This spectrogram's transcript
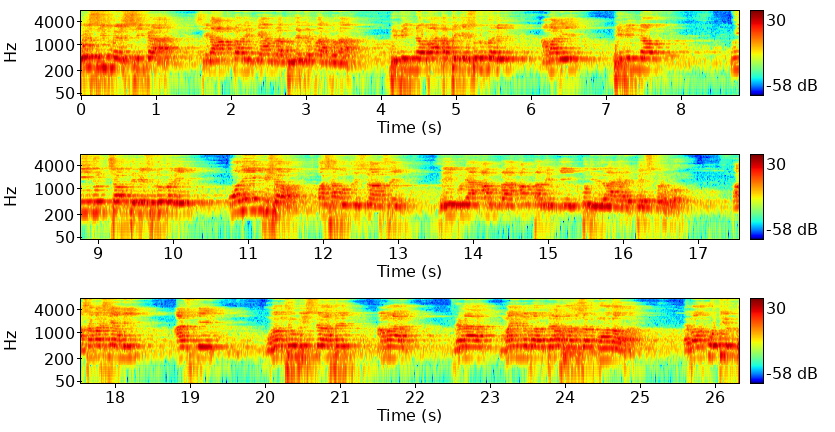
বৈষম্যের শিকার, সেটা আপনাদেরকে আমরা বুঝাতে পারব না। বিভিন্ন বাধা থেকে শুরু করে আমাদের বিভিন্ন ঈদ উৎসব থেকে শুরু করে অনেক বিষয় অসামঞ্জস্য আছে, যেগুলি আমরা আপনাদেরকে প্রতিবেদন আকারে পেশ করব। পাশাপাশি আমি আজকে মঞ্চে উপবিষ্ট আছে আমার জেলা মান্যবর জেলা প্রশাসক মহোদয় এবং অতিরিক্ত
